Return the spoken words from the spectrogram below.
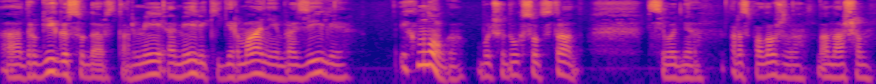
а, других государств, Америки, Германии, Бразилии? Их много, больше 200 стран сегодня расположено на нашем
